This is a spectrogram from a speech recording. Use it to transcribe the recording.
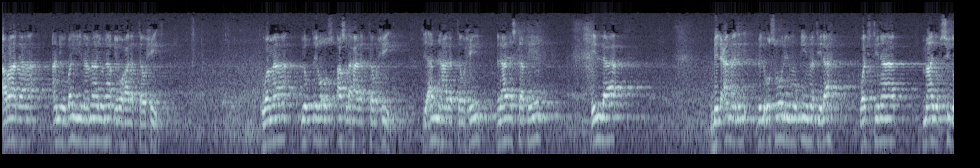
أراد أن يبين ما يناقض هذا التوحيد. وما يبطل أصل هذا التوحيد لأن هذا التوحيد لا يستقيم إلا بالعمل بالأصول المقيمة له واجتناب ما يفسده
